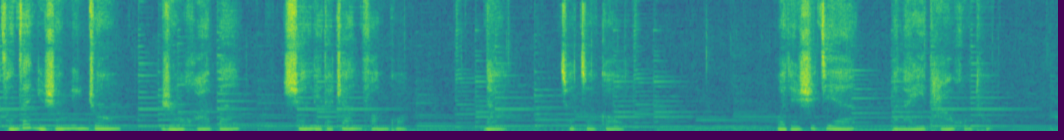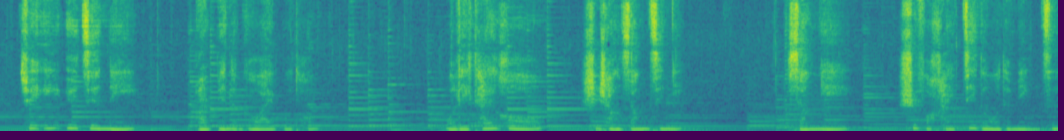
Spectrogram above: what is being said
曾在你生命中。如花般绚丽的绽放过，那就足够了。我的世界本来一塌糊涂，却因遇见你而变得格外不同。我离开后，时常想起你，想你是否还记得我的名字？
